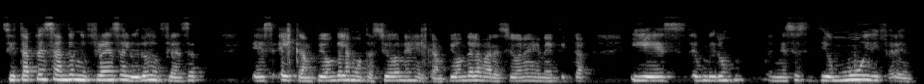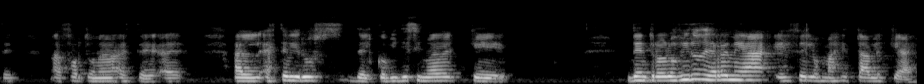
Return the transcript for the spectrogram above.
Si está pensando en influenza, el virus de influenza es el campeón de las mutaciones, el campeón de las variaciones genéticas y es un virus en ese sentido muy diferente, afortunadamente, este, a este virus del COVID-19 que dentro de los virus de RNA es de los más estables que hay.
